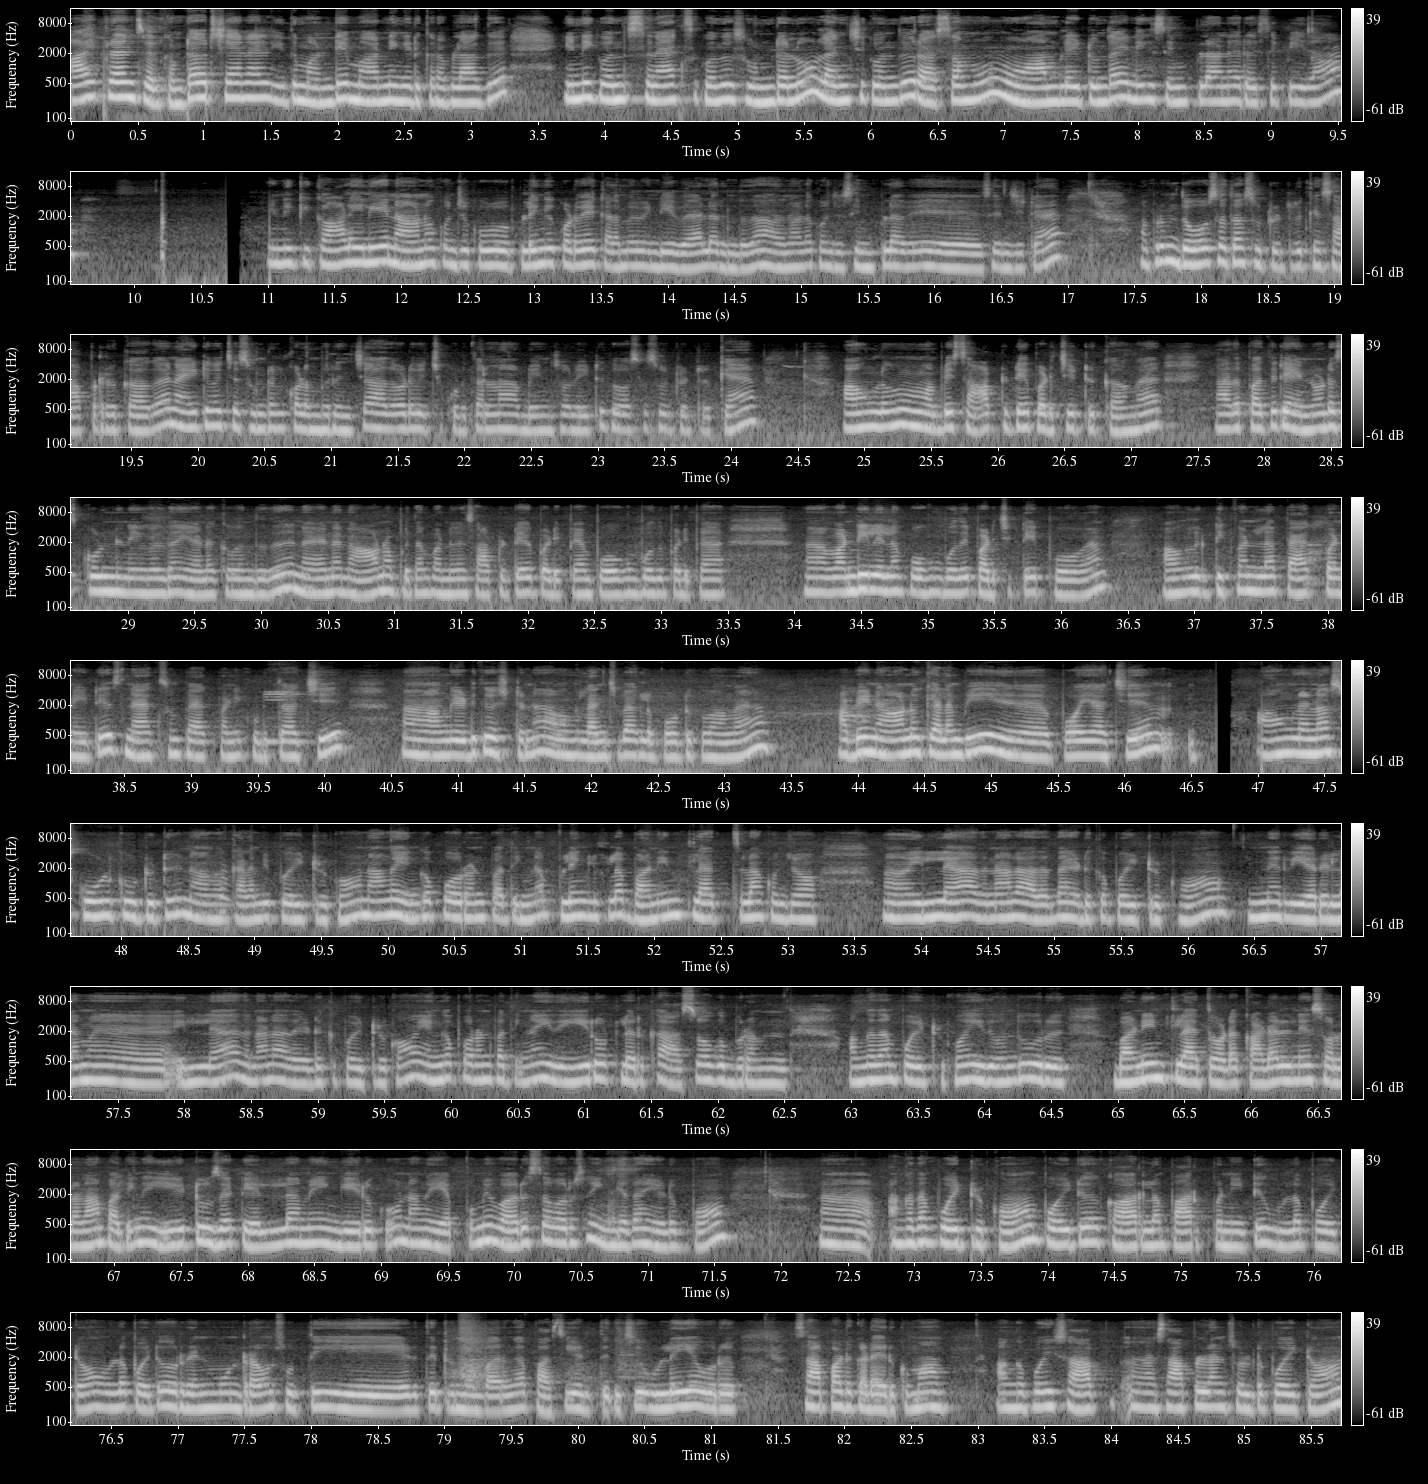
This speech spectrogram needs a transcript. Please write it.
Hi friends welcome to our channel இது Monday morning எடுக்கிற விலாகு இன்றைக்கி வந்து ஸ்நாக்ஸுக்கு வந்து சுண்டலும் லஞ்சுக்கு வந்து ரசமும் ஆம்லேட்டும் தான் இன்றைக்கி சிம்பிளான ரெசிபி தான். இன்றைக்கி காலையிலேயே நானும் கொஞ்சம் பிள்ளைங்க கூடவே கிளம்ப வேண்டிய வேலை இருந்ததா. அதனால் கொஞ்சம் சிம்பிளாகவே செஞ்சிட்டேன். அப்புறம் தோசை தான் சுட்டுட்ருக்கேன் சாப்பிட்றதுக்காக. நைட்டு வச்ச சுண்டல் குழம்பு இருந்துச்சு அதோடு வச்சு கொடுத்துடலாம் அப்படின்னு சொல்லிட்டு தோசை சுட்டுட்ருக்கேன் அவங்களும் அப்படியே சாப்பிட்டுட்டே படிச்சிட்ருக்காங்க. அதை பார்த்துட்டு என்னோடய ஸ்கூல் நினைவுகள் தான் எனக்கு வந்தது. நான் ஏன்னா நானும் அப்படி தான் பண்ணுவேன். சாப்பிட்டுட்டே படிப்பேன். போகும்போது படிப்பேன். வண்டியிலலாம் போகும்போதே படிச்சுக்கிட்டே போவேன். அவங்களுக்கு டிஃபன்லாம் பேக் பண்ணிவிட்டு ஸ்நாக்ஸும் பேக் பண்ணி கொடுத்தாச்சு. அங்கே எடுத்து வச்சிட்டேன்னா அவங்க லஞ்ச் பேக்கில் போட்டுக்குவாங்க. அப்படியே நானும் கிளம்பி போயாச்சு. அவங்களெல்லாம் ஸ்கூலுக்கு விட்டுட்டு நாங்கள் கிளம்பி போயிட்டுருக்கோம். நாங்கள் எங்கே போகிறோன்னு பார்த்தீங்கன்னா பிள்ளைங்களுக்குலாம் பனியன் கிளாத்ஸ்லாம் கொஞ்சம் இல்லை. அதனால் அதை தான் எடுக்க போயிட்டுருக்கோம். இன்னர் வியர் எல்லாமே இல்லை. அதனால் அதை எடுக்க போயிட்டுருக்கோம். எங்கே போகிறோன்னு பார்த்தீங்கன்னா இது ஈரோட்டில் இருக்க அசோகபுரம் அங்கே தான் போயிட்டுருக்கோம். இது வந்து ஒரு பனியன் கிளாத்தோட கடல்னே சொல்லலாம். பார்த்திங்கன்னா ஏ டு ஜெட் எல்லாமே இங்கே இருக்கும். நாங்கள் எப்போவுமே வருஷம் வருஷம் இங்கே தான் எடுப்போம். அங்கே தான் போயிட்டுருக்கோம். போயிட்டு கார்லாம் பார்க் பண்ணிவிட்டு உள்ளே போயிட்டோம். உள்ளே போயிட்டு ஒரு ரெண்டு மூணு ரவுண்ட் சுற்றி எடுத்துகிட்டு இருந்தோம் பாருங்கள் பசி எடுத்துக்கிச்சு. உள்ளேயே ஒரு சாப்பாடு கடை இருக்குமா? அங்கே போய் சாப் சாப்பிட்லான்னு சொல்லிட்டு போயிட்டோம்.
